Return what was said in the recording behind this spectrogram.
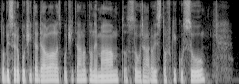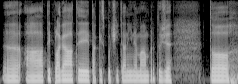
to by se dopočítat dalo, ale spočítáno to nemám. To jsou řádově stovky kusů. A ty plagáty taky spočítaný nemám, protože to e,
